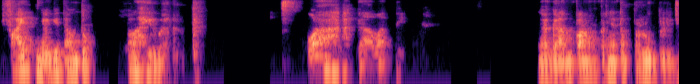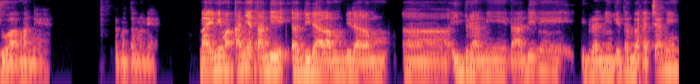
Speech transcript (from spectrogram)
Fight nggak kita untuk lahir baru. Wah, gawat nih. Nggak gampang, ternyata perlu perjuangan ya, teman-teman ya Nah ini makanya tadi uh, di dalam di dalam uh, Ibrani tadi nih Ibrani yang kita baca nih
